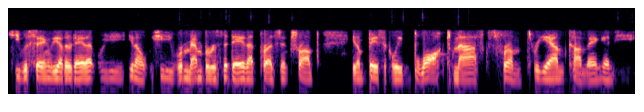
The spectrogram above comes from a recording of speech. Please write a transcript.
he was saying the other day that we, you know, he remembers the day that President Trump, you know, basically blocked masks from 3M coming, and he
